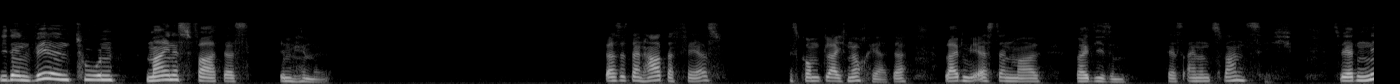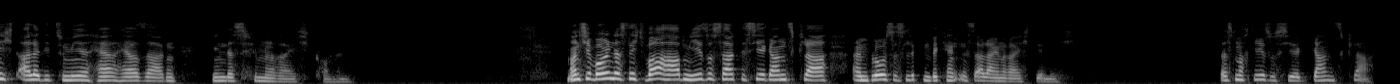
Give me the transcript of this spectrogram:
die den Willen tun meines Vaters im Himmel. Das ist ein harter Vers. Es kommt gleich noch härter. Bleiben wir erst einmal bei diesem. Vers 21. Es werden nicht alle, die zu mir Herr, Herr sagen, in das Himmelreich kommen. Manche wollen das nicht wahrhaben. Jesus sagt es hier ganz klar, ein bloßes Lippenbekenntnis allein reicht dir nicht. Das macht Jesus hier ganz klar.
